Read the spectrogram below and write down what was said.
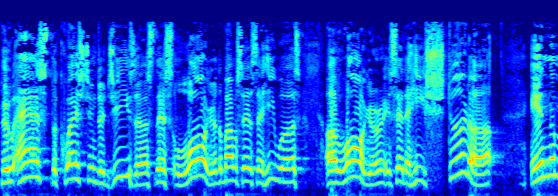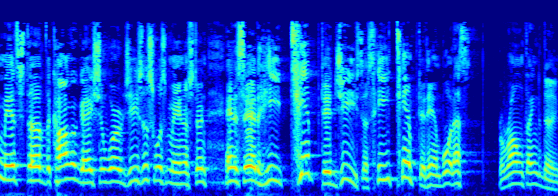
who asked the question to Jesus, this lawyer, the Bible says that he was a lawyer. It said that he stood up in the midst of the congregation where Jesus was ministering, and it said he tempted Jesus. He tempted him. Boy, that's the wrong thing to do.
